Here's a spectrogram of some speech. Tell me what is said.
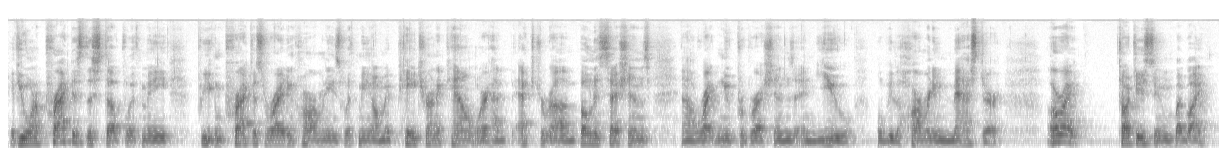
If you want to practice this stuff with me, you can practice writing harmonies with me on my Patreon account where I have extra uh, bonus sessions and I'll write new progressions and you will be the harmony master. All right. Talk to you soon. Bye bye.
